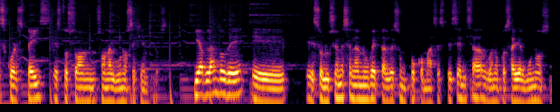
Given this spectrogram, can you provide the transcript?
Squarespace, estos son, son algunos ejemplos. Y hablando de eh, eh, soluciones en la nube tal vez un poco más especializadas, bueno, pues hay algunos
